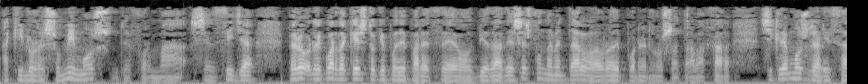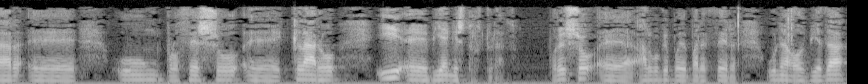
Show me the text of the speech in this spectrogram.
Aquí lo resumimos de forma sencilla, pero recuerda que esto que puede parecer obviedades es fundamental a la hora de ponernos a trabajar si queremos realizar un proceso claro y bien estructurado. Por eso, algo que puede parecer una obviedad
